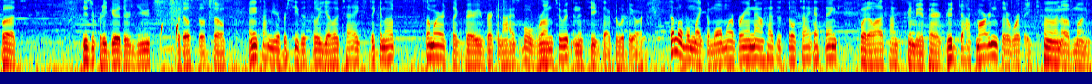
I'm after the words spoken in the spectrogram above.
but these are pretty good. They're youth, but they'll still sell. Anytime you ever see this little yellow tag sticking up, somewhere, it's like very recognizable, run to it and then see exactly what they are. Some of them, like the Walmart brand now has this little tag, I think, but a lot of times it's gonna be a pair of good Doc Martens that are worth a ton of money.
